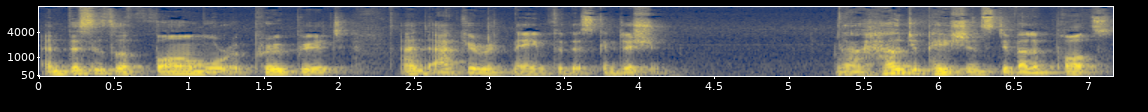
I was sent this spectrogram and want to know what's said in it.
And this is a far more appropriate and accurate name for this condition. Now, how do patients develop POTS?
